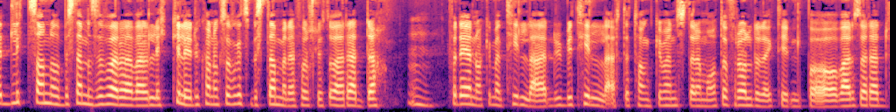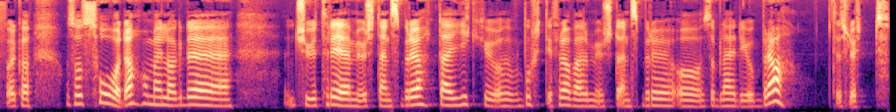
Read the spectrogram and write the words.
er litt sånn å bestemme seg for å være lykkelig. Du kan også faktisk bestemme deg for å slutte å være redd. Mm. For det er noe med tillært. Du blir tillært et tankemønster, en måte å forholde deg til på å være så redd for hva Og så så, da, om jeg lagde 23 mursteinsbrød. De gikk jo bort ifra å være mursteinsbrød, og så ble det jo bra til slutt.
